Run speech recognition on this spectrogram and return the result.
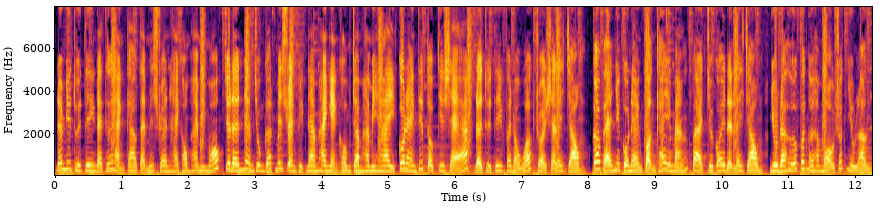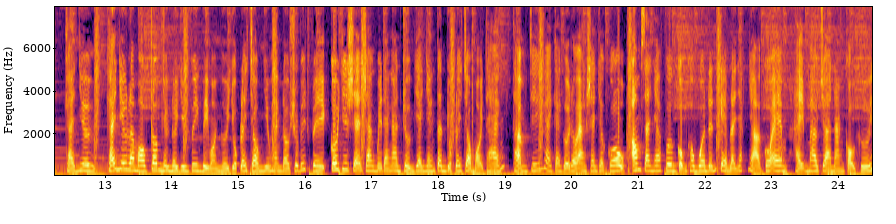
nếu như Thùy Tiên đạt thứ hạng cao tại Miss Grand 2021 cho đến đêm chung kết Miss Grand Việt Nam 2022. Cô nàng tiếp tục chia sẻ, đợi Thùy Tiên final world rồi sẽ lấy chồng. Có vẻ như cô nàng vẫn khá im ắng và chưa có ý định lấy chồng, dù đã hứa với người hâm mộ rất nhiều lần. Khả Như, Khả Như là một trong những nữ diễn viên bị mọi người dục lấy chồng nhiều hàng đầu showbiz Việt. Cô chia sẻ rằng bị đàn anh Trường Giang nhắn tin dục lấy chồng mỗi tháng, thậm chí ngay cả gửi đồ ăn sang cho cô. Ông xã Nhã Phương cũng không quên đến kèm là nhắc nhở cô em hãy mau cho anh ăn cổ cưới.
